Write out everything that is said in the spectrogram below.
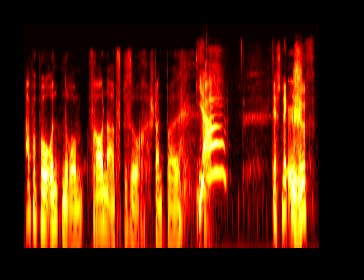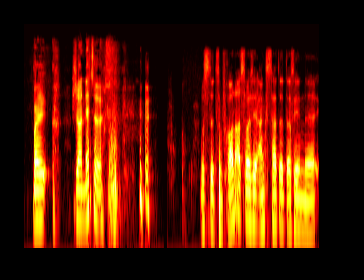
Apropos untenrum, Frauenarztbesuch stand bei. Ja! Der Schneckenschiff. Bei Janette. Musste zum Frauenarzt, weil sie Angst hatte, dass sie eine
